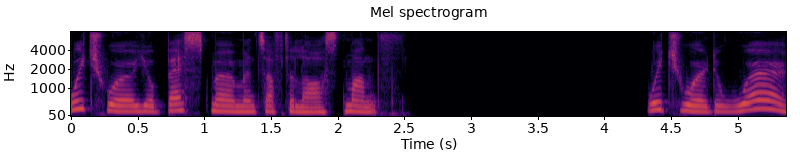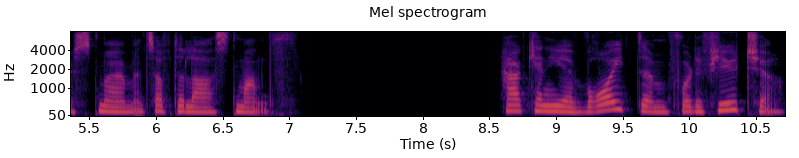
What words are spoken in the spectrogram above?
Which were your best moments of the last month? Which were the worst moments of the last month? How can you avoid them for the future?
